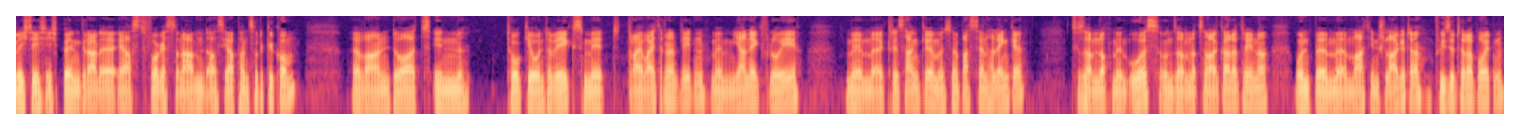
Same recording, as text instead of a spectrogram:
Richtig, ich bin gerade erst vorgestern Abend aus Japan zurückgekommen. Wir waren dort in Tokio unterwegs mit drei weiteren Athleten, mit Yannick Floe, mit äh, Chris Hanke, mit Sebastian Halenke, zusammen noch mit Urs, unserem Nationalkadertrainer, und mit äh, Martin Schlageter, Physiotherapeuten.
